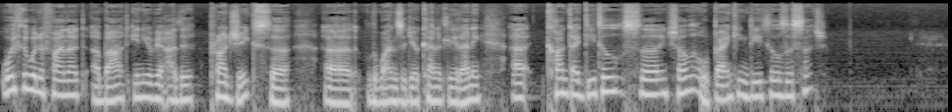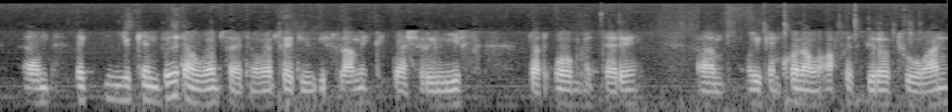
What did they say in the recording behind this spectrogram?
or if they want to find out about any of your other projects, uh, uh, the ones that you're currently running, uh, contact details, uh, inshallah, or banking details as such? Um, you can visit our website. Our website is islamic-relief.org.za, um, or you can call our office 021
